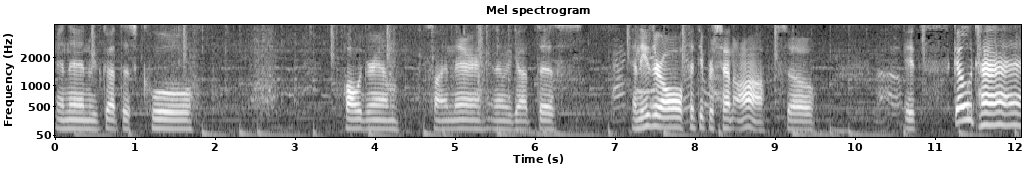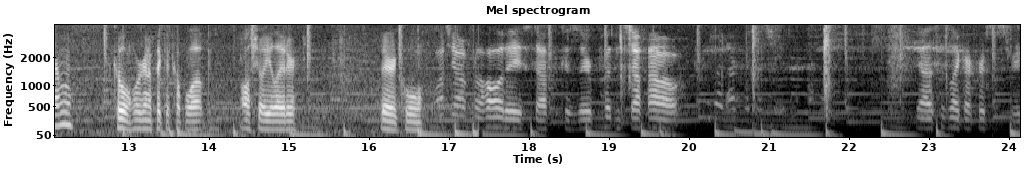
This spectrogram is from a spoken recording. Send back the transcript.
And then we've got this cool hologram sign there. And then we've got this. And these are all 50% off, so. It's go time. Cool, we're gonna pick a couple up. I'll show you later. Very cool. Watch out for the holiday stuff because they're putting stuff out. Like our Christmas tree. Yeah, this is like our Christmas tree.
